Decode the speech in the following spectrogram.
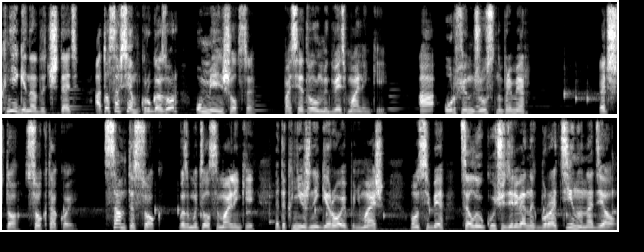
«Книги надо читать, а то совсем кругозор уменьшился», посетовал медведь маленький. А Урфин-джус, например? Это что, сок такой? Сам ты сок, возмутился маленький. Это книжный герой, понимаешь? Он себе целую кучу деревянных буратино наделал.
